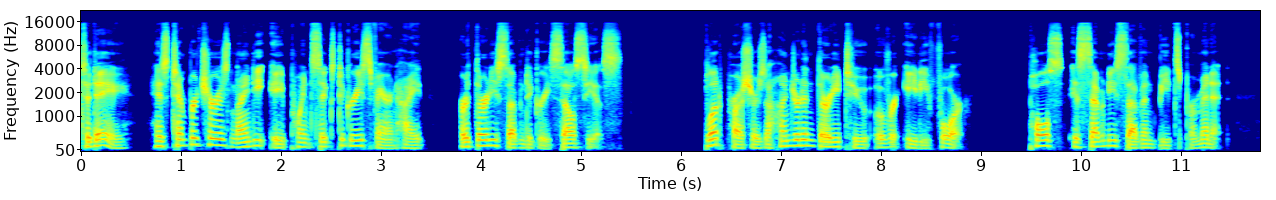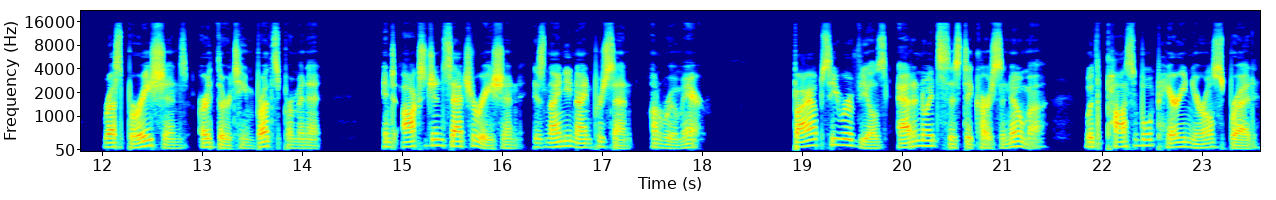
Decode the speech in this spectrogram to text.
Today, his temperature is 98.6 degrees Fahrenheit or 37 degrees Celsius. Blood pressure is 132 over 84. Pulse is 77 beats per minute. Respirations are 13 breaths per minute. And oxygen saturation is 99% on room air. Biopsy reveals adenoid cystic carcinoma with possible perineural spread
